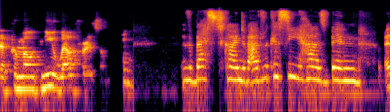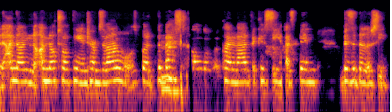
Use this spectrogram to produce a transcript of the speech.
that promote new welfarism. the best kind of advocacy has been and I'm, I'm not talking in terms of animals, but the mm. best kind of, kind of advocacy has been visibility.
